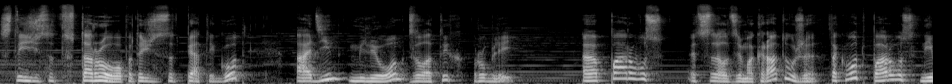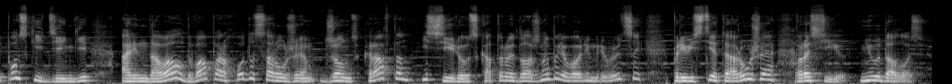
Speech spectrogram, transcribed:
с 1902 по 1905 год 1 миллион золотых рублей. А Парвус, это сказал демократы уже, так вот Парвус на японские деньги арендовал два парохода с оружием Джон Графтон и Сириус, которые должны были во время революции привезти это оружие в Россию. Не удалось.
